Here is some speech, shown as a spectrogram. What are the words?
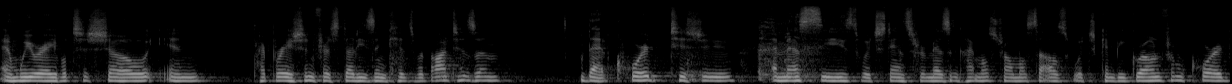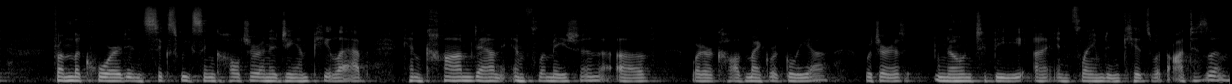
And we were able to show in preparation for studies in kids with autism that cord tissue, MSCs, which stands for mesenchymal stromal cells, which can be grown from cord from the cord in six weeks in culture in a GMP lab, can calm down inflammation of what are called microglia, which are known to be uh, inflamed in kids with autism.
